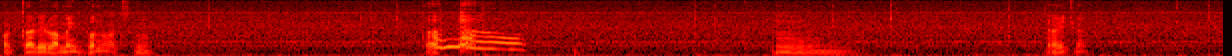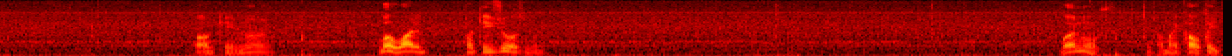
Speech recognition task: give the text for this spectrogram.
Parcare la McDonald's? Nu. Oh, no! Hmm. Aici? Ok, nu. Bă, oare poate e jos, mă. Bă, nu știu. Am mai caut pe aici.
